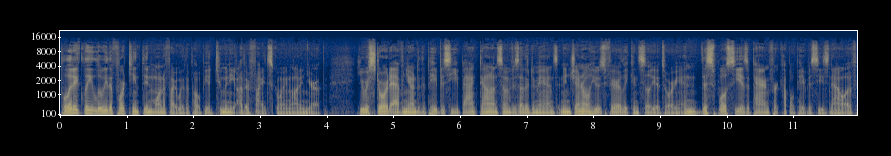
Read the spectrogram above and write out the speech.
Politically, Louis XIV didn't want to fight with the Pope. He had too many other fights going on in Europe. He restored Avignon to the papacy, backed down on some of his other demands, and in general, he was fairly conciliatory. And this we'll see as a pattern for a couple papacies now of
